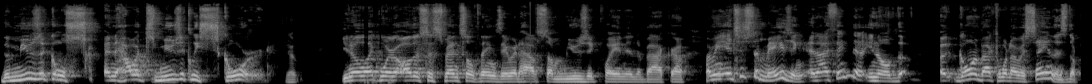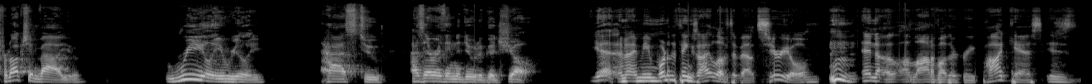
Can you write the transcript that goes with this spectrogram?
the musical sc- and how it's musically scored. Yep. You know, like where other suspenseful things, they would have some music playing in the background. I mean, it's just amazing. And I think that, you know, the, uh, going back to what I was saying is the production value really, really has to, has everything to do with a good show. Yeah, and I mean, one of the things I loved about Serial and a, a lot of other great podcasts is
